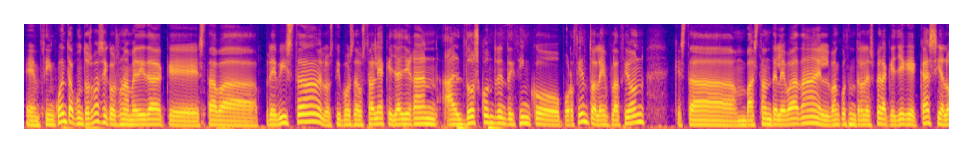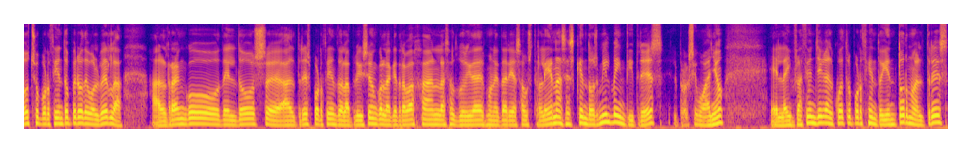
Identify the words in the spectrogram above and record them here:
en 50 puntos básicos, una medida que estaba prevista, los tipos de Australia que ya llegan al 2,35%, la inflación que está bastante elevada, el Banco Central espera que llegue casi al 8%, pero devolverla al rango del 2 eh, al 3%. La previsión con la que trabajan las autoridades monetarias australianas es que en 2023, el próximo año, eh, la inflación llega al 4% y en torno al 3%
